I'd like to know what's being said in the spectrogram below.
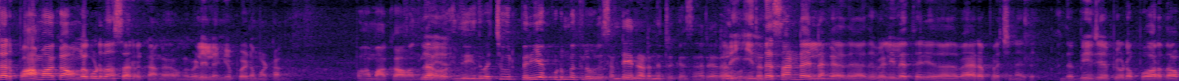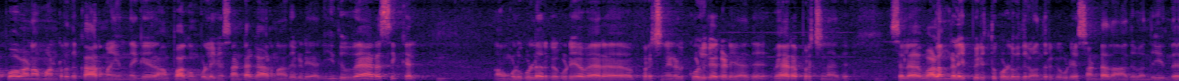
சார் பாமக அவங்க கூட தான் சார் இருக்காங்க. அவங்க வெளியில் எங்கேயும் போயிட மாட்டாங்க. பாமக வந்து இது இது வச்சு ஒரு பெரிய குடும்பத்தில் ஒரு சண்டையே நடந்துட்டு இருக்கு சார் இந்த சண்டை இல்லைங்க அது அது வெளியில் தெரியாது அது வேற பிரச்சனை இது. இந்த பிஜேபியோட போகிறதா போக வேணாமான்றது காரணம் இன்றைக்கி அப்பாக்கும் பிள்ளைக்கும் சண்டை காரணம் அது கிடையாது. இது வேற சிக்கல். அவங்களுக்குள்ளே இருக்கக்கூடிய வேறு பிரச்சனைகள் கொள்கை கிடையாது. வேற பிரச்சனை அது. சில வளங்களை பிரித்து கொள்வதில் வந்திருக்கக்கூடிய சண்டை தான் அது வந்து. இந்த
